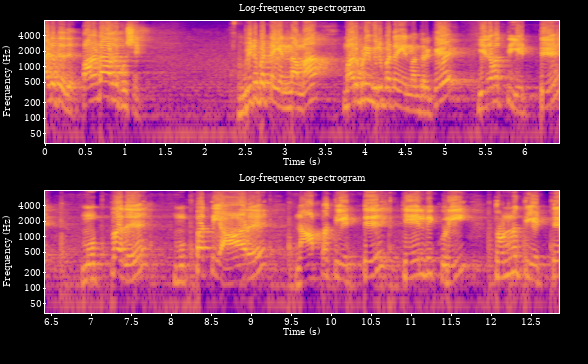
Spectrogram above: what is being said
அடுத்தது பன்னெண்டாவது கொஸ்டின் விடுபட்ட எண்ணமா மறுபடியும் விடுபட்ட எண் வந்திருக்கு. இருபத்தி எட்டு முப்பது முப்பத்தி ஆறு நாற்பத்தி எட்டு கேள்விக்குறி தொண்ணூத்தி எட்டு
